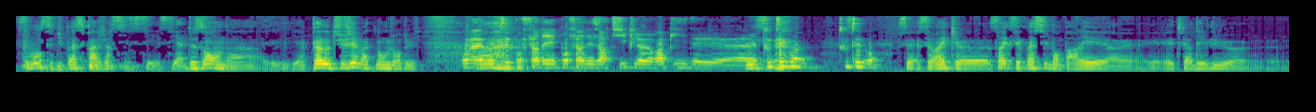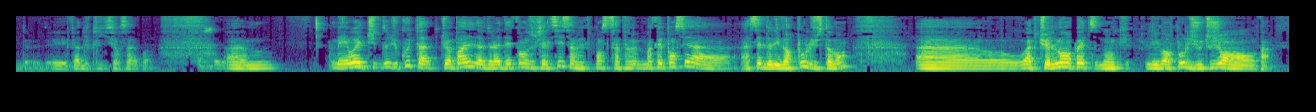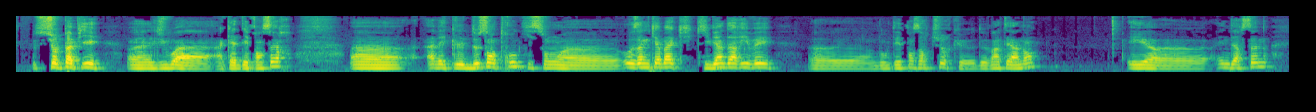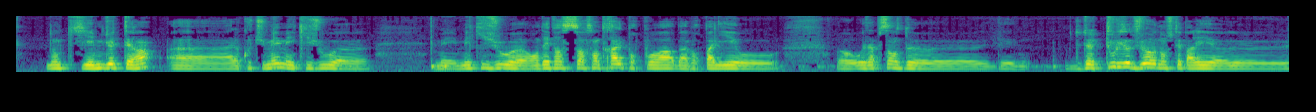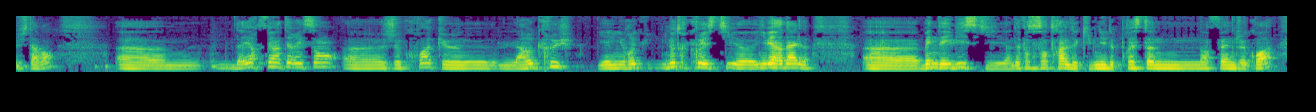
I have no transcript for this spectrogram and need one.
c'est bon, c'est du passé. Enfin, il y a deux ans, on a... il y a plein d'autres sujets maintenant aujourd'hui. Ouais, mais sais, pour faire, des, pour faire des articles rapides, et, euh, tout est bon. Tout est bon. C'est vrai que c'est vrai que c'est facile d'en parler euh, et, de faire des vues et faire du clic sur ça, quoi. mais ouais, tu, du coup, as, tu as parlé de, la défense de Chelsea, ça m'a fait, penser, fait penser à, à, celle de Liverpool justement. Euh, actuellement, en fait, donc Liverpool joue toujours en, enfin, sur le papier, euh, elle joue à, à 4 défenseurs. Euh, avec les deux centraux qui sont euh, Ozan Kabak qui vient d'arriver, euh, donc défenseur turc de 21 ans, et euh, Henderson, donc qui est milieu de terrain à l'accoutumée, mais qui joue, mais, mais, qui joue en défenseur central pour pouvoir, ben, pour pallier aux, aux absences de, de, de tous les autres joueurs dont je t'ai parlé euh, juste avant. Euh, D'ailleurs, fait intéressant, euh, je crois que la recrue, il y a une, une autre recrue hivernale, Ben Davis, qui est un défenseur central de, qui est venu de Preston North End, je crois,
